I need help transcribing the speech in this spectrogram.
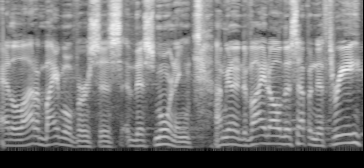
at a lot of Bible verses this morning. I'm going to divide all this up into three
